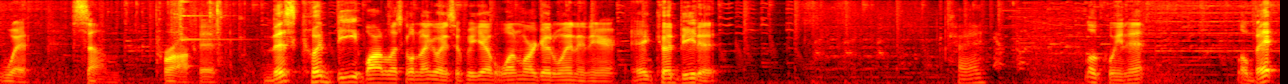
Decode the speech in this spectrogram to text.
with some profit. This could beat Wild West Gold Megaways if we get one more good win in here. It could beat it. Okay. Little queen hit. A little bit.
